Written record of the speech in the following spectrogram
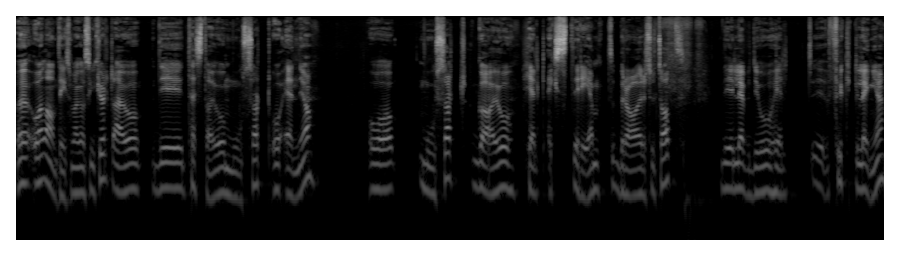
og en annen ting som er ganske kult, er jo de testa jo Mozart og Enya. Og Mozart ga jo helt ekstremt bra resultat. De levde jo helt eh, fryktelig lenge.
